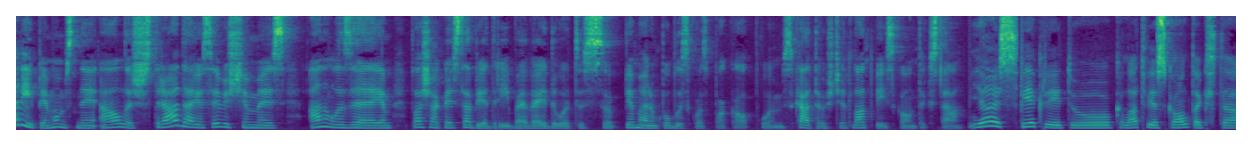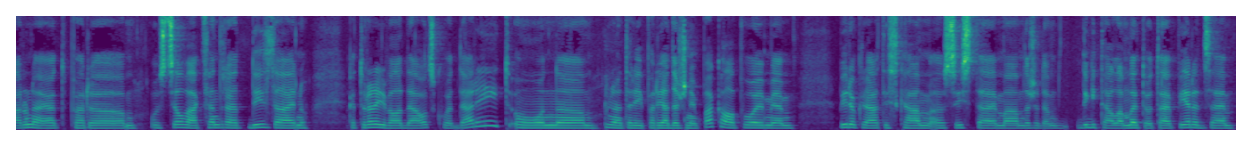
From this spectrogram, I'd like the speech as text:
arī pie mums ne alleši strādā, jo sevišķi, ja mēs analizējam plašākai sabiedrībai veidotus, piemēram, publiskos pakalpojumus. Kā tev šķiet Latvijas kontekstā? Jā, es piekrītu, ka Latvijas kontekstā runājot par uh, uz cilvēku centrētu dizainu, ka tur arī vēl daudz ko darīt un uh, runāt arī par jā, dažiem pakalpojumiem, birokrātiskām uh, sistēmām, dažādām digitālām lietotāju pieredzēm.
